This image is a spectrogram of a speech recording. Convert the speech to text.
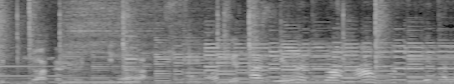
กินเลือกก็คือกินเลือกหัวเป็ดท่าบีเลยพี่น้องเอาเป็ดมัน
